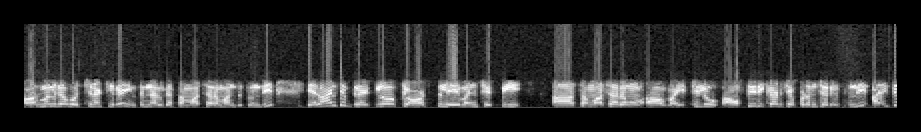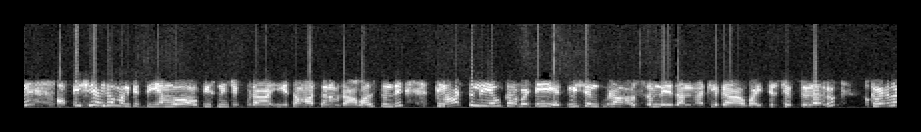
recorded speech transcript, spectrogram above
నార్మల్గా వచ్చినట్లుగా ఇంటర్నల్గా సమాచారం అందుతుంది. ఎలాంటి బ్లడ్లో క్లాట్స్ లేవని చెప్పి సమాచారం ఆ, వైద్యులు ఆఫ్ ది రికార్డ్ చెప్పడం జరుగుతుంది. అయితే అఫీషియల్గా మనకి సీఎంఓ ఆఫీస్ నుంచి కూడా ఈ సమాచారం రావాల్సింది. క్లాట్స్ లేవు కాబట్టి అడ్మిషన్ కూడా అవసరం లేదన్నట్లుగా వైద్యులు చెప్తున్నారు. ఒకవేళ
